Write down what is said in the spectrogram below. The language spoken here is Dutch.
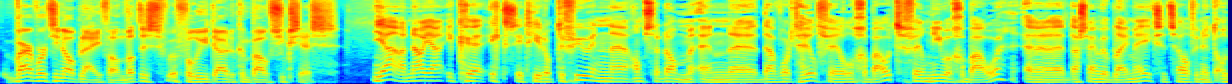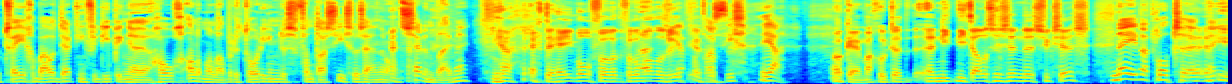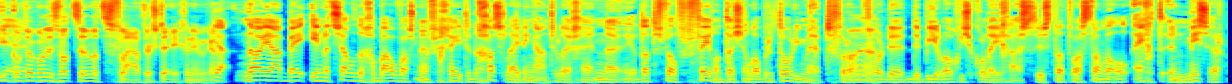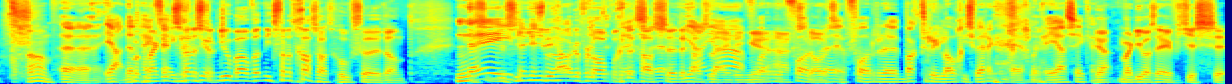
Waar wordt u nou blij van? Wat is voor u duidelijk een bouwsucces? Ja, nou ja, ik, ik zit hier op de VU in Amsterdam en daar wordt heel veel gebouwd. Veel nieuwe gebouwen. daar zijn we blij mee. Ik zit zelf in het O2-gebouw, 13 verdiepingen hoog, allemaal laboratorium. Dus fantastisch, we zijn er ontzettend blij mee. Ja, echt de hemel voor, voor een man als u. Ja, fantastisch. Ja. Oké, okay, maar goed, uh, niet, niet alles is een uh, succes. Nee, dat klopt. Nee, je komt ook wel eens wat, wat flaters tegen, neem ik aan. Ja, nou ja, bij, in hetzelfde gebouw was men vergeten de gasleiding aan te leggen. En dat is wel vervelend als je een laboratorium hebt. Vooral oh, ja. voor de, de biologische collega's. Dus dat was dan wel echt een misser. Oh. ja, dat maar, maar dit is wel een stuk nieuwbouw wat niet van het gas had hoeft dan? Nee, dus, dus jullie houden voorlopig de, gas, de ja, gasleiding ja, voor, voor, voor bacteriologisch werk en dergelijke. ja, zeker. Ja, maar die was eventjes...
